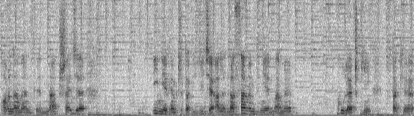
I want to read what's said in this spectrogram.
ornamenty na przedzie, i nie wiem, czy to widzicie, ale na samym dnie mamy kuleczki, takie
